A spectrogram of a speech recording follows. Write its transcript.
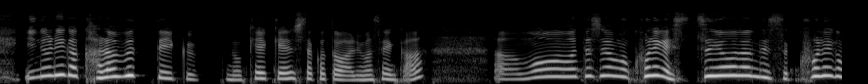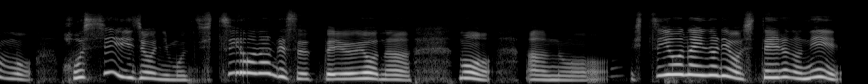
祈りが空振っていくのを経験したことはありませんか？あもう私はもうこれが必要なんです。これがもう欲しい以上にもう必要なんですっていうようなもうあの必要な祈りをしているのに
